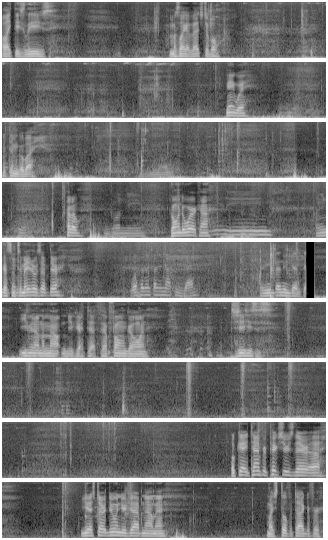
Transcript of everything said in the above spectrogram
I like these leaves. Almost like a vegetable. Anyway, let them go by. Hello. Morning. Going to work, huh? Morning. Got some tomatoes up there? Even on the mountain, you got that, phone going. Jesus. Okay, time for pictures there. Uh, you gotta start doing your job now, man. My still photographer.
